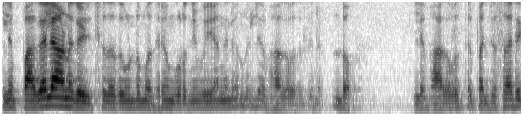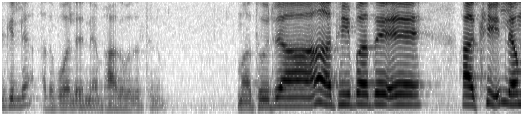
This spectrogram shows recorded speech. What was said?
അല്ലെങ്കിൽ പകലാണ് കഴിച്ചത്. അതുകൊണ്ട് മധുരം കുറഞ്ഞു പോയി. അങ്ങനെയൊന്നുമില്ല ഭാഗവതത്തിന്. ഉണ്ടോ? ഇല്ല ഭാഗവത പഞ്ചസാരക്കില്ല അതുപോലെ തന്നെ ഭാഗവതത്തിനും. മധുരാധിപതേ അഖിലം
